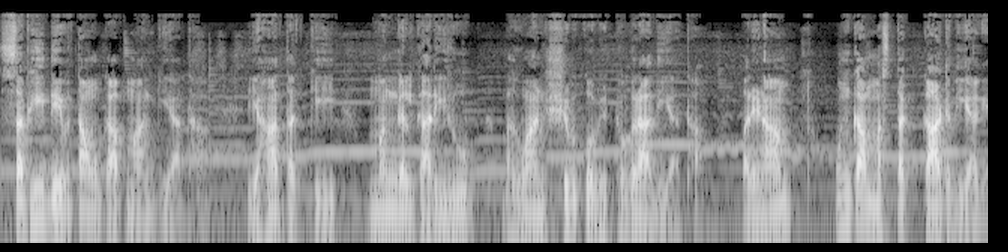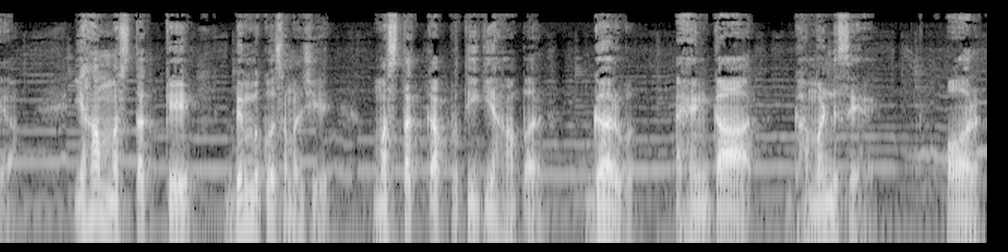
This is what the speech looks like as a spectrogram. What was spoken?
सभी देवताओं का अपमान किया था। यहाँ तक कि मंगलकारी रूप भगवान शिव को भी ठुकरा दिया था। परिणाम उनका मस्तक काट दिया गया। यहाँ मस्तक के बिंब को समझिए। मस्तक का प्रतीक यहाँ पर गर्व, अहंकार, घमंड से है। और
